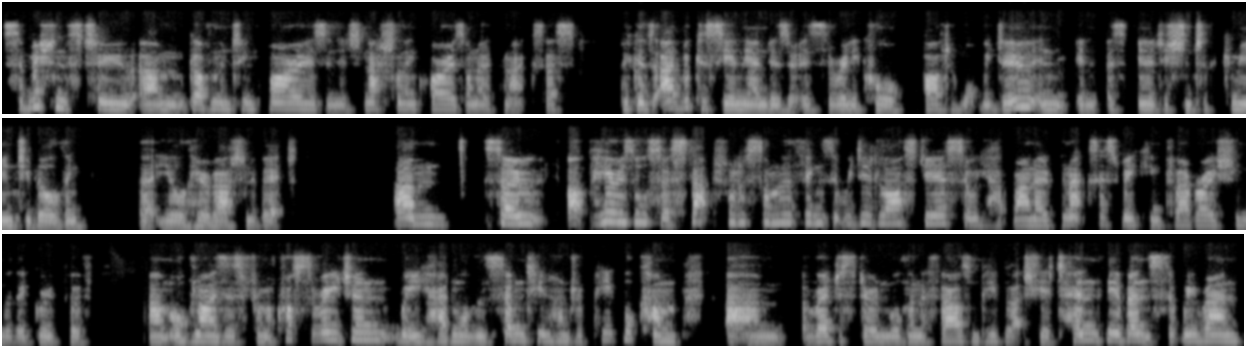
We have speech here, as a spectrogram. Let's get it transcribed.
submissions to um, government inquiries and international inquiries on open access, because advocacy in the end is, is the really core part of what we do, in, in, in addition to the community building that you'll hear about in a bit. Um, so up here is also a snapshot of some of the things that we did last year. So we ran Open Access Week in collaboration with a group of um, organisers from across the region. We had more than 1,700 people come um, register and more than 1,000 people actually attend the events that we ran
